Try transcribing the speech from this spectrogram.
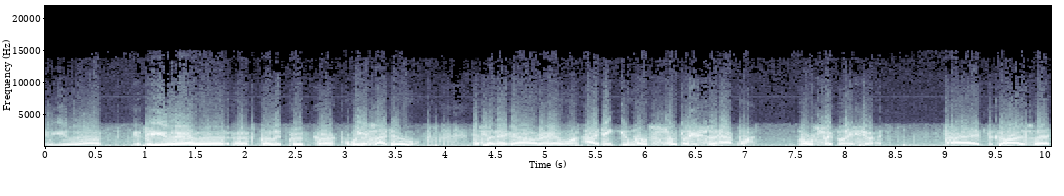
Do you, uh, do you have a, a bulletproof car? Oh, yes, I do. Yes, you I think do. I ought to have one? I think you most certainly should have one. Most certainly should. Uh, because uh,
